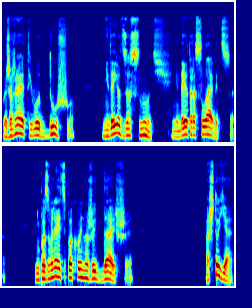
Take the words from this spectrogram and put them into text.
пожирает его душу, не дает заснуть, не дает расслабиться, не позволяет спокойно жить дальше. А что я?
